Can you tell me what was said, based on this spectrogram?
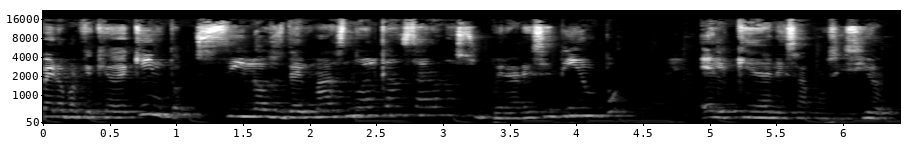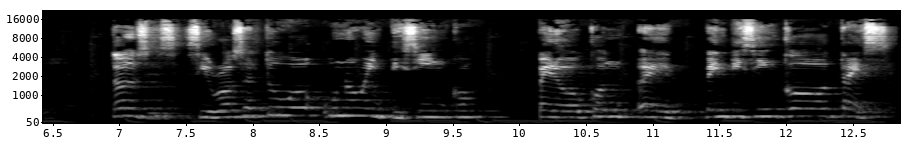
pero porque quedó de quinto. Si los demás no alcanzaron a superar ese tiempo, él queda en esa posición. Entonces, si Russell tuvo 1.25, pero con eh, 25.3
